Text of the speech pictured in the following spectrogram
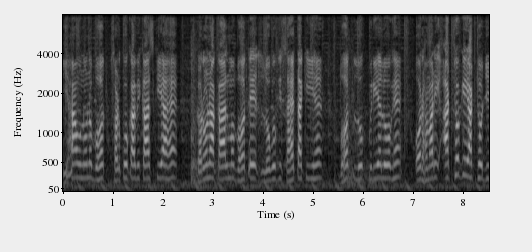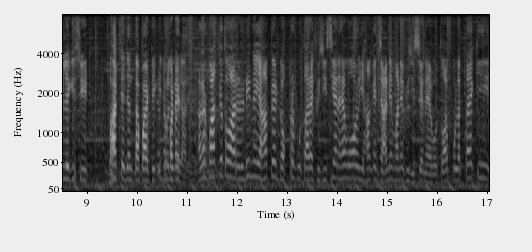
यहाँ उन्होंने बहुत सड़कों का विकास किया है। कोरोना काल में बहुत लोगों की सहायता की है बहुत लोकप्रिय लोग हैं और हमारी आठों की आठों ज़िले की सीट भारतीय जनता पार्टी की जो पटे अगर बात करें तो आरएलडी ने यहाँ पे डॉक्टर को उतारा फिजिशियन है वो और यहाँ के जाने माने फिजिशियन है वो। तो आपको लगता है कि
